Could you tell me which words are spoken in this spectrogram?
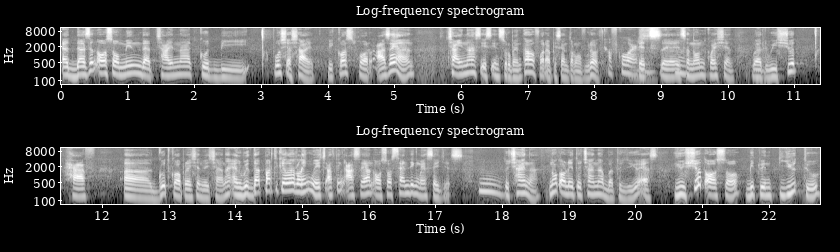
It doesn't also mean that China could be pushed aside because for ASEAN, China is instrumental for epicenter of growth. Of course. It's, uh, it's a non-question, but we should have uh, good cooperation with China. And with that particular language, I think ASEAN also sending messages to China, not only to China, but to the US. You should also, between you two,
